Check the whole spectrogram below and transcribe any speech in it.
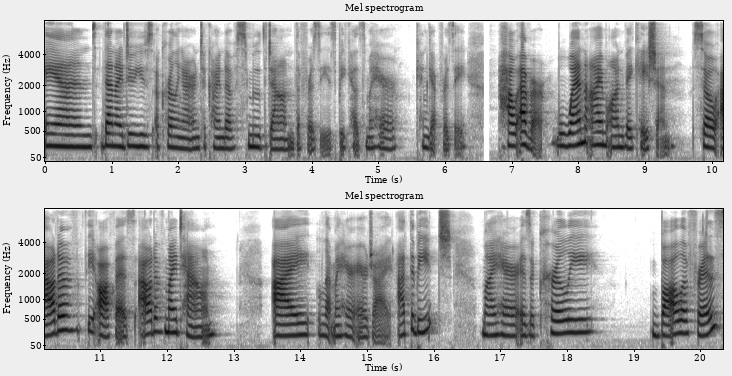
And then I do use a curling iron to kind of smooth down the frizzies because my hair can get frizzy. However, when I'm on vacation, so out of the office, out of my town, I let my hair air dry. At the beach, my hair is a curly ball of frizz,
